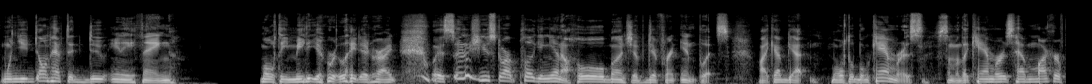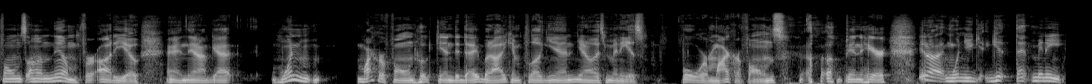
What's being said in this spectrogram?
when you don't have to do anything multimedia related, right? As soon as you start plugging in a whole bunch of different inputs, like I've got multiple cameras, some of the cameras have microphones on them for audio, and then I've got one microphone hooked in today, but I can plug in, you know, as many as four microphones up in here. You know, when you get that many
